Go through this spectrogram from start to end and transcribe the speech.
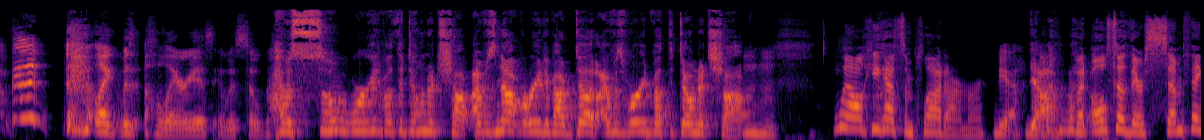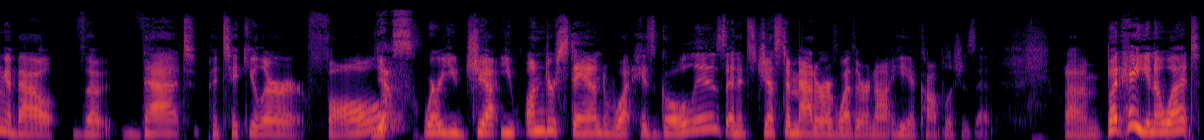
I'm good. like was hilarious. It was so good. I was so worried about the donut shop. I was not worried about Dud. I was worried about the donut shop. Mm-hmm. Well, he has some plot armor. Yeah. Yeah. Um, but also there's something about the that particular fall yes. where you ju- you understand what his goal is and it's just a matter of whether or not he accomplishes it. Um but hey, you know what?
